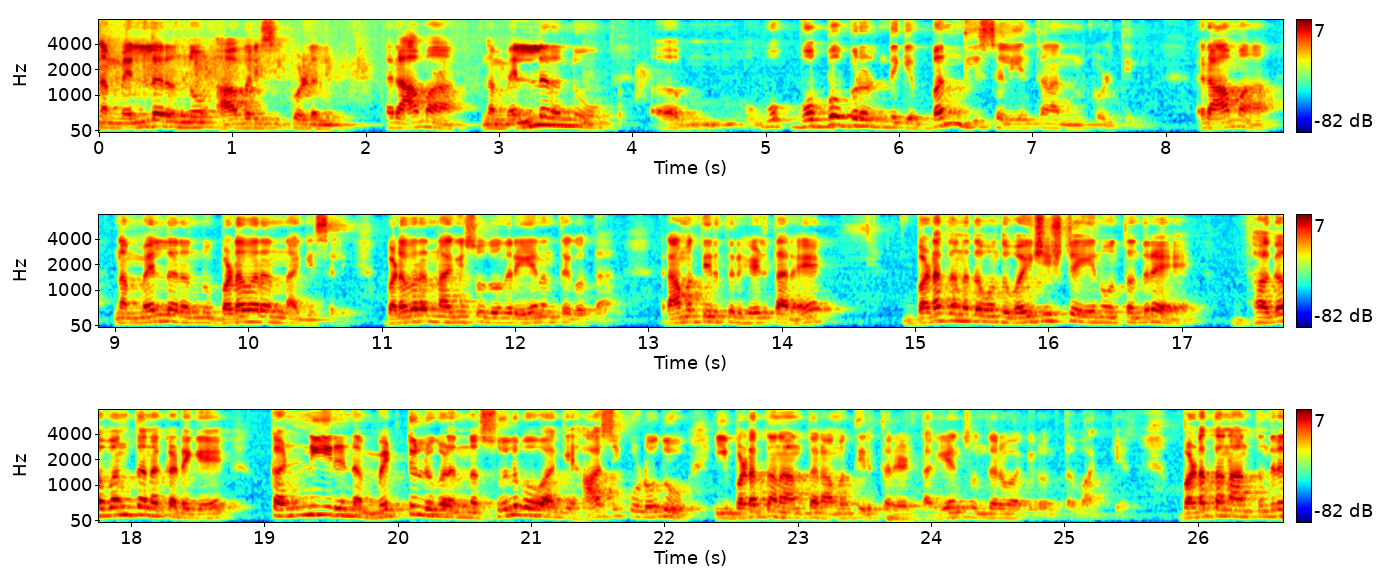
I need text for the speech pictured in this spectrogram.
ನಮ್ಮೆಲ್ಲರನ್ನು ಆವರಿಸಿಕೊಳ್ಳಲಿ. ರಾಮ ನಮ್ಮೆಲ್ಲರನ್ನು ಒಬ್ಬೊಬ್ಬರೊಂದಿಗೆ ಬಂಧಿಸಲಿ ಅಂತ ನಾನು ಅಂದ್ಕೊಳ್ತೀನಿ ರಾಮ ನಮ್ಮೆಲ್ಲರನ್ನು ಬಡವರನ್ನಾಗಿಸಲಿ. ಬಡವರನ್ನಾಗಿಸೋದು ಅಂದರೆ ಏನಂತೆ ಗೊತ್ತಾ? ರಾಮತೀರ್ಥರು ಹೇಳ್ತಾರೆ, ಬಡತನದ ಒಂದು ವೈಶಿಷ್ಟ್ಯ ಏನು ಅಂತಂದರೆ ಭಗವಂತನ ಕಡೆಗೆ ಕಣ್ಣೀರಿನ ಮೆಟ್ಟಿಲುಗಳನ್ನು ಸುಲಭವಾಗಿ ಹಾಸಿಕೊಡೋದು ಈ ಬಡತನ ಅಂತ ರಾಮತೀರ್ಥರು ಹೇಳ್ತಾರೆ. ಏನು ಸುಂದರವಾಗಿರುವಂಥ ವಾಕ್ಯ? ಬಡತನ ಅಂತಂದರೆ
